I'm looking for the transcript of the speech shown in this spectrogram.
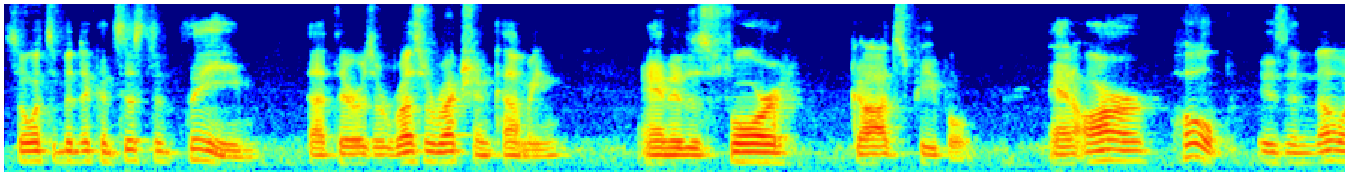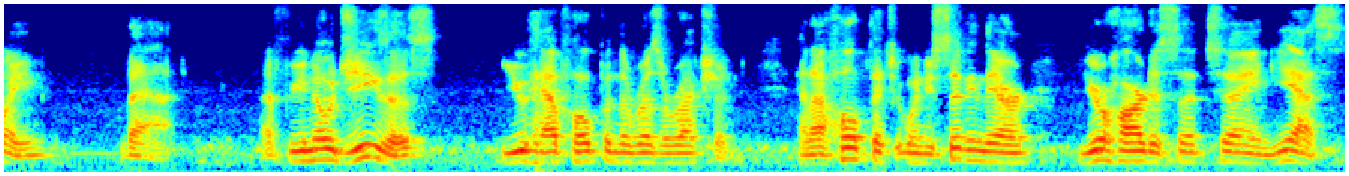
So it's been a consistent theme that there is a resurrection coming and it is for God's people. And our hope is in knowing that. If you know Jesus, you have hope in the resurrection. And I hope that when you're sitting there, your heart is saying, Yes,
